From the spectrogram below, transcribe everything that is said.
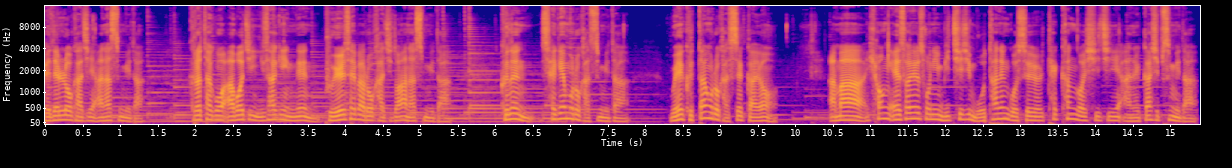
베델로 가지 않았습니다. 그렇다고 아버지 이삭이 있는 브엘세바로 가지도 않았습니다. 그는 세겜으로 갔습니다. 왜 그 땅으로 갔을까요? 아마 형 에서의 손이 미치지 못하는 곳을 택한 것이지 않을까 싶습니다.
